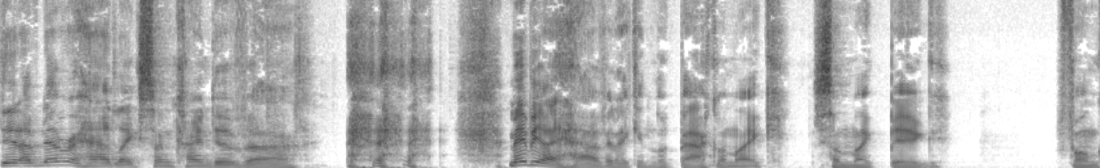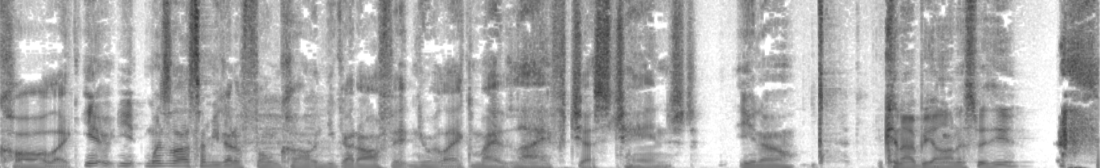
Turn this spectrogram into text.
dude, I've never had like some kind of, uh, maybe I have, and I can look back on like some like big phone call. Like, you, you, when's the last time you got a phone call and you got off it and you were like, my life just changed, you know? Can I be honest with you?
